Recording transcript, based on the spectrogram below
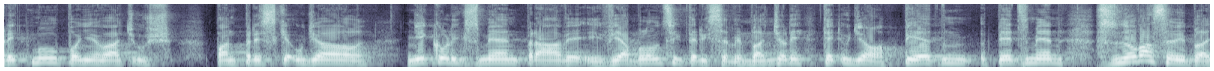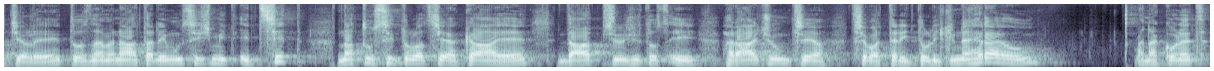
rytmu, poněvadž už pan Priske udělal několik změn právě i v Jablonci, který se vyplatili. Teď udělal pět, pět změn, znova se vyplatili. To znamená, tady musíš mít i cit na tu situaci, jaká je, dát příležitost i hráčům, třeba, třeba který tolik nehrajou. A nakonec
